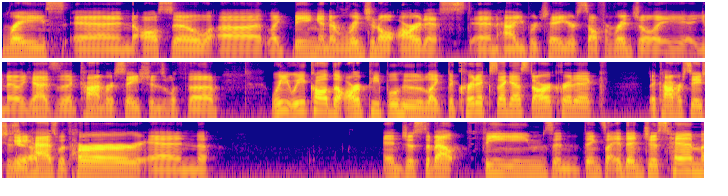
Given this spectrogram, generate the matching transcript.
race and also uh, like being an original artist and how you portray yourself originally. You know, he has the conversations with the we we call the art people who like the critics, I guess, the art critic. The conversations yeah. he has with her and and just about themes and things like and then just him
